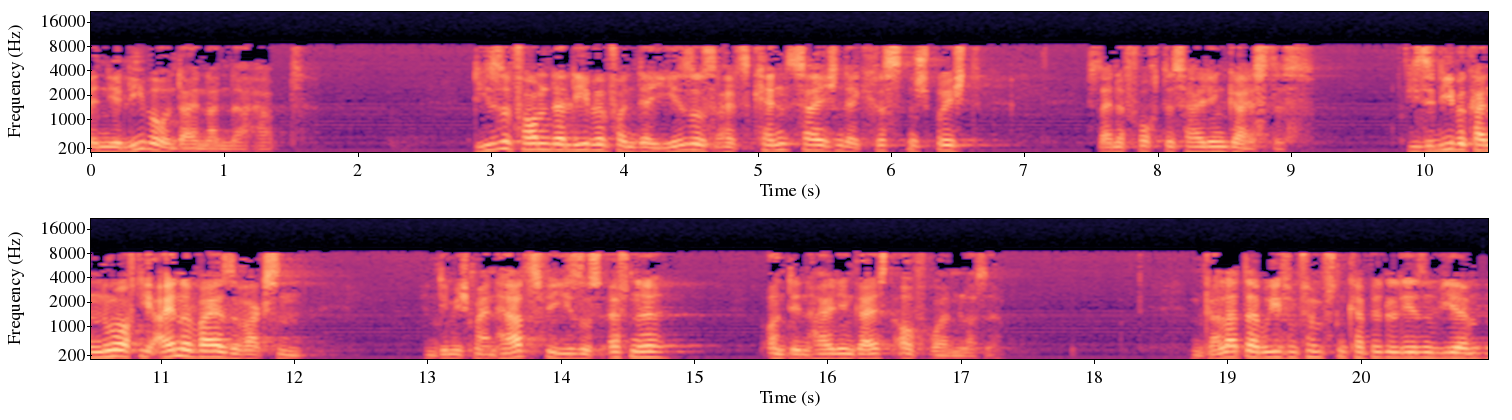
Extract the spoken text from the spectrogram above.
wenn ihr Liebe untereinander habt. Diese Form der Liebe, von der Jesus als Kennzeichen der Christen spricht, ist eine Frucht des Heiligen Geistes. Diese Liebe kann nur auf die eine Weise wachsen, indem ich mein Herz für Jesus öffne und den Heiligen Geist aufräumen lasse. Im Galaterbrief im fünften Kapitel lesen wir,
